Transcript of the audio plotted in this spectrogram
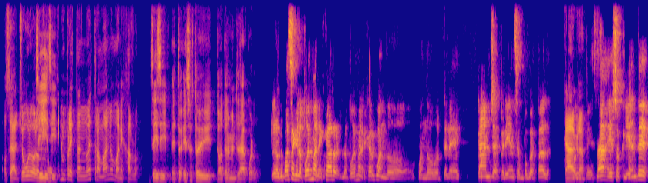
O sea, yo vuelvo a lo mismo. Siempre está en nuestra mano manejarlo. Sí, sí, eso estoy totalmente de acuerdo. Lo que pasa es que lo puedes manejar, lo puedes manejar cuando, cuando tenés cancha, experiencia, un poco de espalda. Claro, cuando empezás, esos clientes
